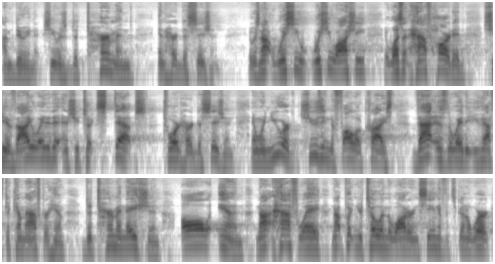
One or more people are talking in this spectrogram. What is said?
I'm doing it. She was determined in her decision. It was not wishy washy, it wasn't half hearted. She evaluated it and she took steps toward her decision. And when you are choosing to follow Christ, that is the way that you have to come after him determination, all in, not halfway, not putting your toe in the water and seeing if it's going to work.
